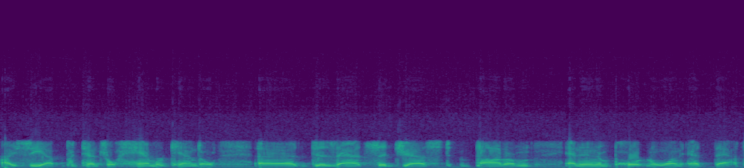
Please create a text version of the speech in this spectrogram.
I see a potential hammer candle. Uh, does that suggest bottom and an important one at that?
